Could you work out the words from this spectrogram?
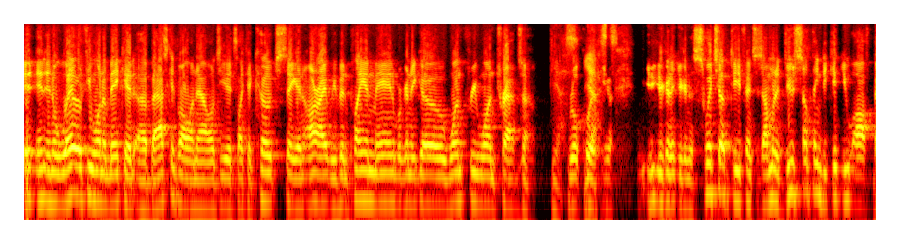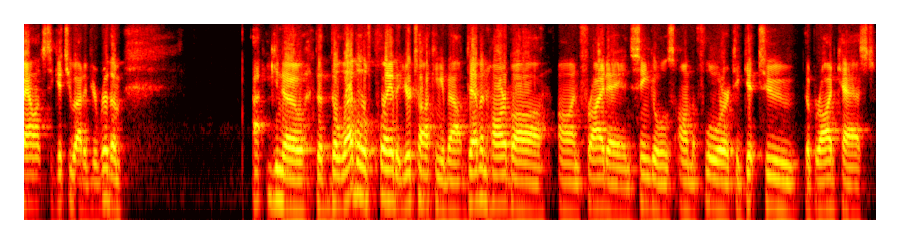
in, in a way, if you want to make it a basketball analogy, it's like a coach saying, "All right, we've been playing man. We're going to go one three one trap zone. yes. real quick, Yes. You- You're going to you're going to switch up defenses. I'm going to do something to get you off balance to get you out of your rhythm." Uh, you know the the level of play that you're talking about. Devin Harbaugh on Friday and singles on the floor to get to the broadcast.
